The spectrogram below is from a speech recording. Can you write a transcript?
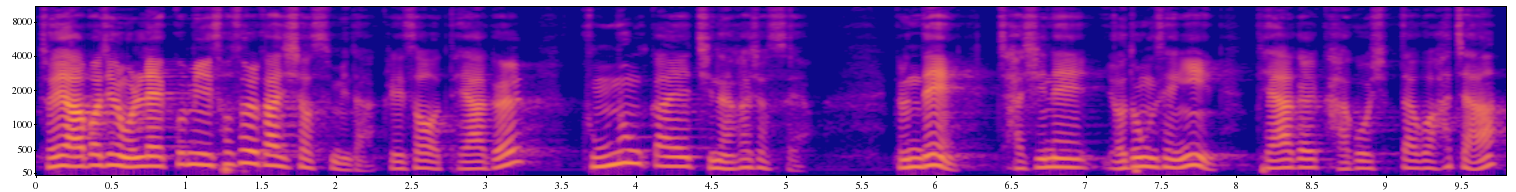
저희 아버지는 원래 꿈이 소설가이셨습니다. 그래서 대학을 국문과에 진학하셨어요. 그런데 자신의 여동생이 대학을 가고 싶다고 하자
